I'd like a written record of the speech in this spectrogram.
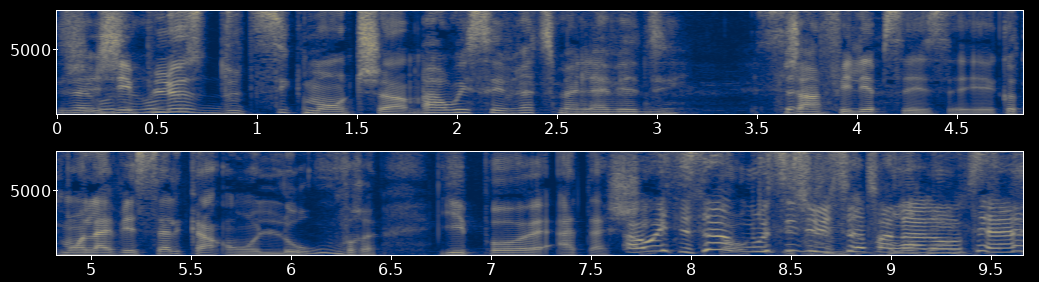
J'ai plus d'outils que mon chum. Ah oui, c'est vrai, tu me l'avais dit. Jean-Philippe, c'est, c'est- écoute, mon lave-vaisselle, quand on l'ouvre, il est pas euh, attaché. Ah oui, c'est ça. Donc, Moi aussi, j'ai eu ça pendant tombe. longtemps.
